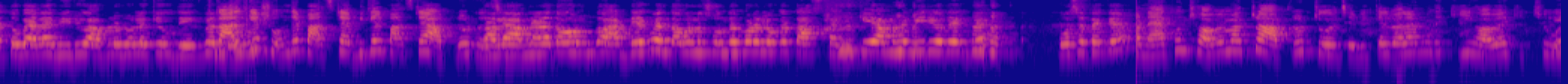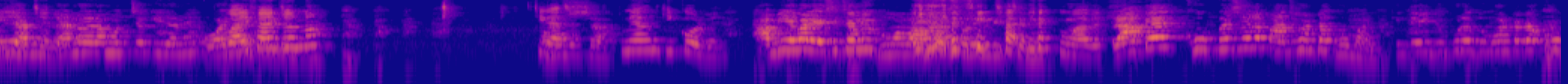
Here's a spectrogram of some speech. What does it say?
এত বেলা ভিডিও আপলোড হলে কেউ দেখবে না কালকে সন্ধ্যে পাঁচটায় বিকেল পাঁচটায় আপলোড হয়েছে। তাহলে আপনারা তখন তো আর দেখবেন তখন সন্ধে পরে লোকের কাজ থাকে। কে আমাদের ভিডিও দেখবে? বসে থেকে? এখন সবে মাত্র আপলোড চলছে। বিকেল বেলার মধ্যে কি হবে কিচ্ছু কি বোঝা যাচ্ছে না। কেন এরম হচ্ছে কি জানি? ওয়াইফাই এর জন্য? ঠিক আছে তুমি এখন কি করবে? আমি এবার এসি চালিয়ে ঘুমাবো আমার শরীর দিচ্ছে না। ঘুমাবে। রাতে খুব বেশি হলে পাঁচ ঘণ্টা ঘুমাই কিন্তু এই দুপুরে দু ঘন্টাটা খুব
